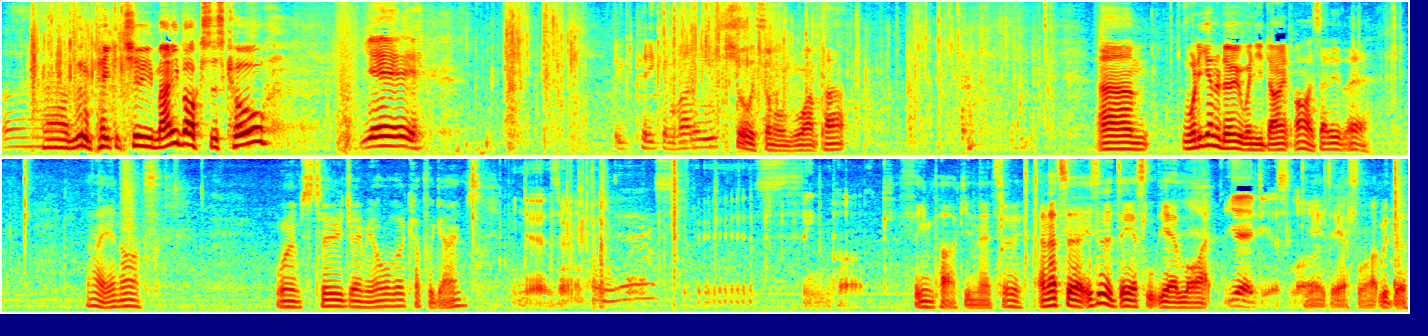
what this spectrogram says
Oh, little Pikachu money box is cool. Yeah. Big peak money. Surely someone would want that. Um, what are you going to do when you don't? Oh, is that it there? Oh, yeah, nice. Worms 2, Jamie Oliver, a couple of games. Yeah, is there anything there? Theme park. Theme park in there too. And that's a, is it a DS? Yeah, light. Yeah, DS Lite. Yeah, DS Lite with the,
